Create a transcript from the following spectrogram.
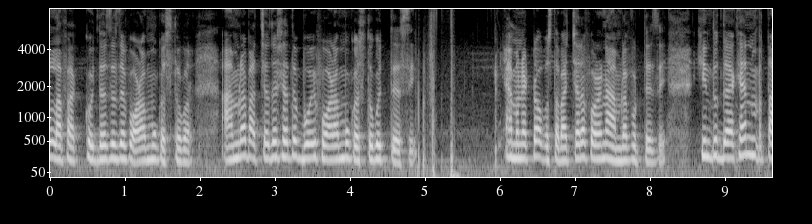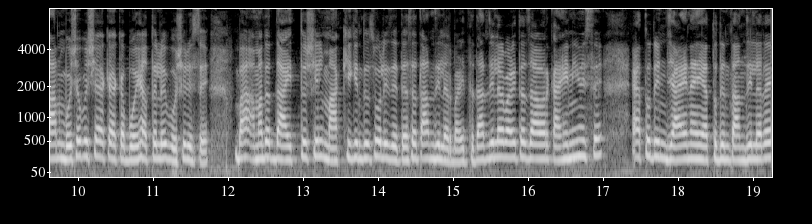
আল্লাহ ফাঁক করতেছে যে, পড়া মুখস্থ কর। আমরা বাচ্চাদের সাথে বই পড়া মুখস্থ করতেছি। এমন একটা অবস্থা, বাচ্চারা পড়ে না, আমরা পড়তেছি। কিন্তু দেখেন, তান বসে বসে একা একা বই হাতে লই বসে রয়েছে। বা আমাদের দায়িত্বশীল মাখি কিন্তু চলে যেতেছে তানজিলার বাড়িতে। তানজিলার বাড়িতে যাওয়ার কাহিনী হয়েছে এতদিন যায় নাই, এতদিন তানজিলারে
